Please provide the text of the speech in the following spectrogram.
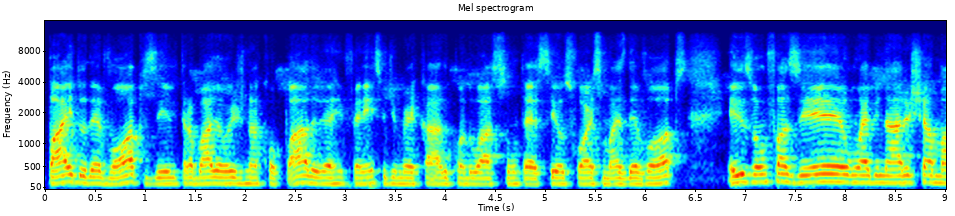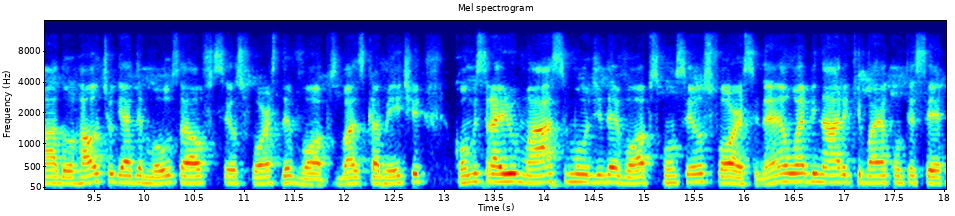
pai do DevOps, ele trabalha hoje na Copado, ele é referência de mercado quando o assunto é Salesforce mais DevOps eles vão fazer um webinário chamado How to Get the Most of Salesforce DevOps. Basicamente, como extrair o máximo de DevOps com Salesforce, né? Um webinário que vai acontecer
